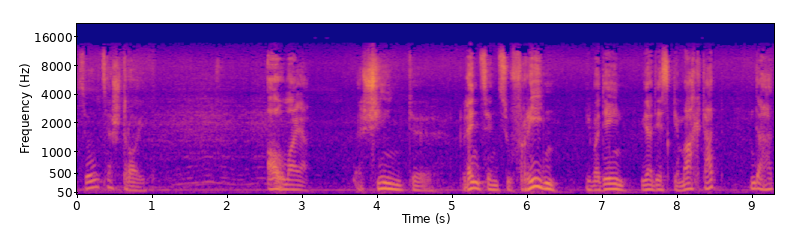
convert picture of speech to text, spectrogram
So zerstreut. Aumeier erschien äh, glänzend zufrieden über den, wie er das gemacht hat. Und er hat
